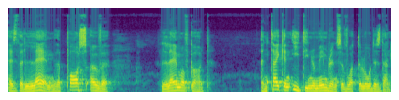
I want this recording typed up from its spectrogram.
as the Lamb, the Passover Lamb of God, and take and eat in remembrance of what the Lord has done.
